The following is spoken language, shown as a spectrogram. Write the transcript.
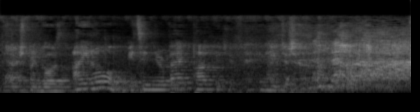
The Irishman goes, I know, it's in your back pocket, you fucking idiot.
